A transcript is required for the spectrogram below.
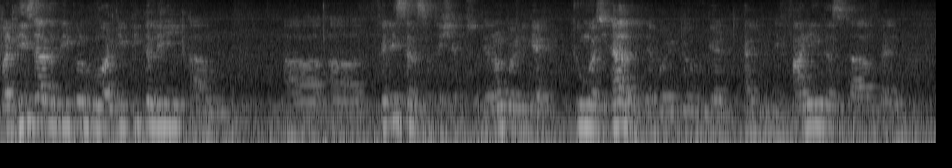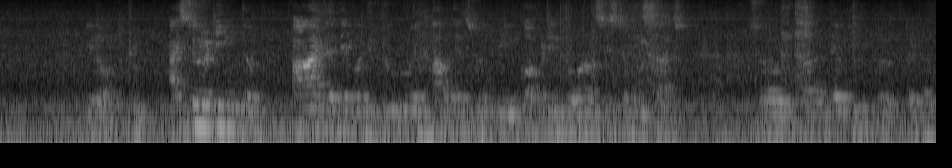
But these are the people who are typically um, uh, uh, fairly self-sufficient, so they're not going to get too much help. They're going to get help in defining the stuff and you know isolating the part that they're going to do and how that's going to be incorporated into the overall system and such. So uh, there will be people, you know,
